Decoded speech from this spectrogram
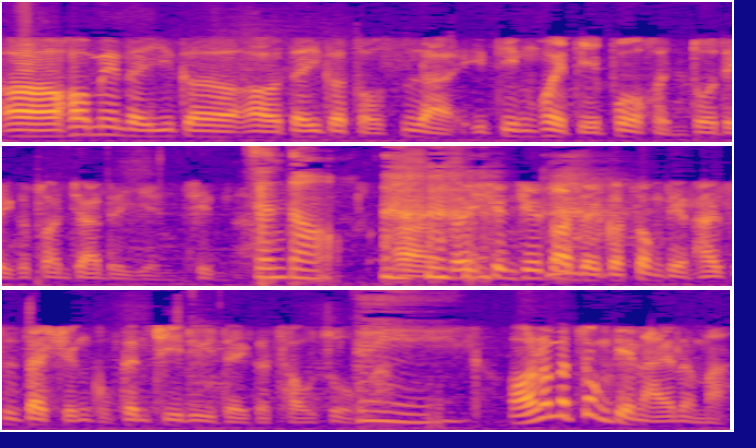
呃，后面的一个呃的一个走势啊，一定会跌破很多的一个专家的眼镜。真的啊，所以现阶段的一个重点还是在选股跟纪律的一个操作。对。哦，那么重点来了嘛？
